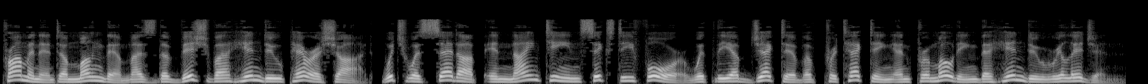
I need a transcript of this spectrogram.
Prominent among them is the Vishva Hindu Parishad, which was set up in 1964 with the objective of protecting and promoting the Hindu religion.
